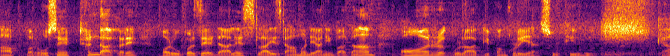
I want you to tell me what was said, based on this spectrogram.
आप परोसें, ठंडा करें और ऊपर से डालें स्लाइस्ड आमंड यानी बादाम और गुलाब की पंखुड़ियाँ सूखी हुई। क्या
